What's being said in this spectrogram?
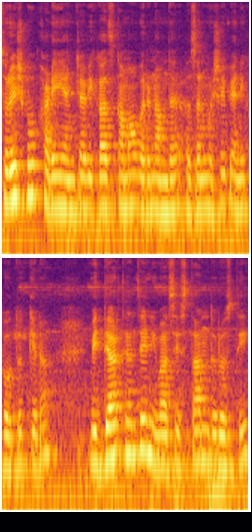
सुरेश भाऊ खाडे यांच्या विकास कामावर नामदार हसन मुश्रीफ यांनी कौतुक केलं. विद्यार्थ्यांचे निवासी स्थान दुरुस्ती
